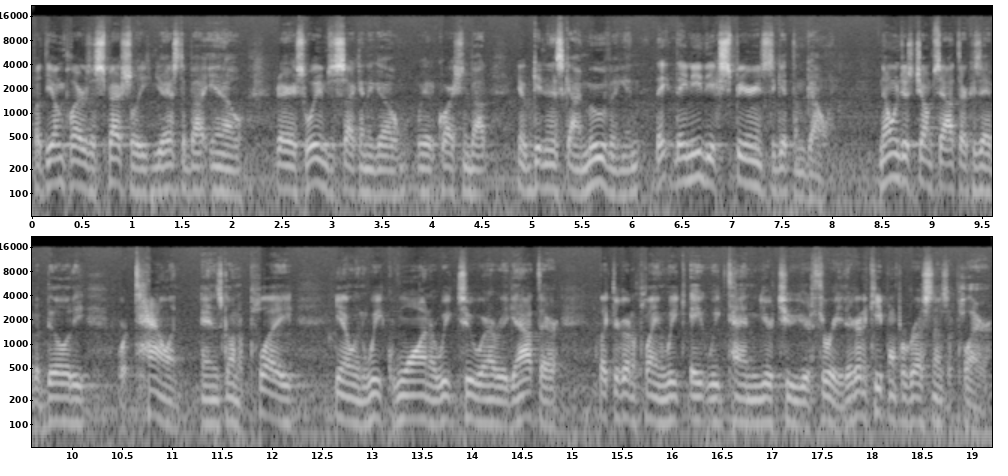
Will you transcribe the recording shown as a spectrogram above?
But the young players, especially, you asked about, you know, Darius Williams a second ago. We had a question about, you know, getting this guy moving, and they, they need the experience to get them going. No one just jumps out there because they have ability or talent and is going to play, you know, in week one or week two, whenever they get out there, like they're going to play in week eight, week 10, year two, year three. They're going to keep on progressing as a player.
